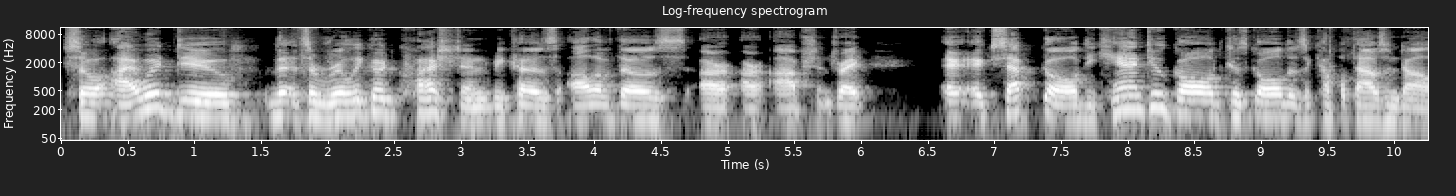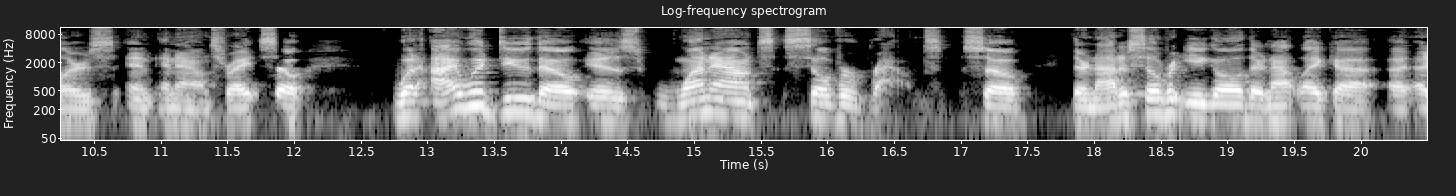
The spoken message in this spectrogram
So I would do that's a really good question because all of those are, are options, right? Except gold. You can't do gold because gold is a couple thousand dollars an, an ounce, right? So what I would do though is one ounce silver rounds. So they're not a silver eagle. They're not like a, a, a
